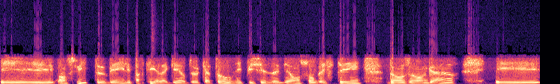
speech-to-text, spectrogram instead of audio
Et ensuite, euh, ben, il est parti à la guerre de 14, et puis ces avions sont restés dans un hangar. Et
